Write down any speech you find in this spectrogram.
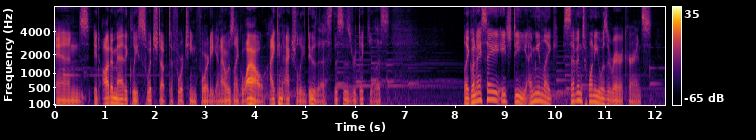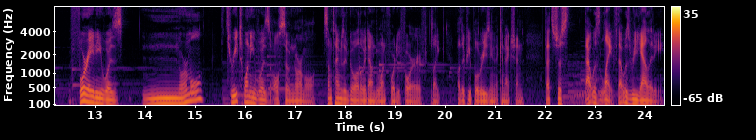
and it automatically switched up to 1440, and I was like, wow, I can actually do this. This is ridiculous. Like when I say HD, I mean like 720 was a rare occurrence, 480 was normal, 320 was also normal. Sometimes it'd go all the way down to 144 if like other people were using the connection. That's just that was life. That was reality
